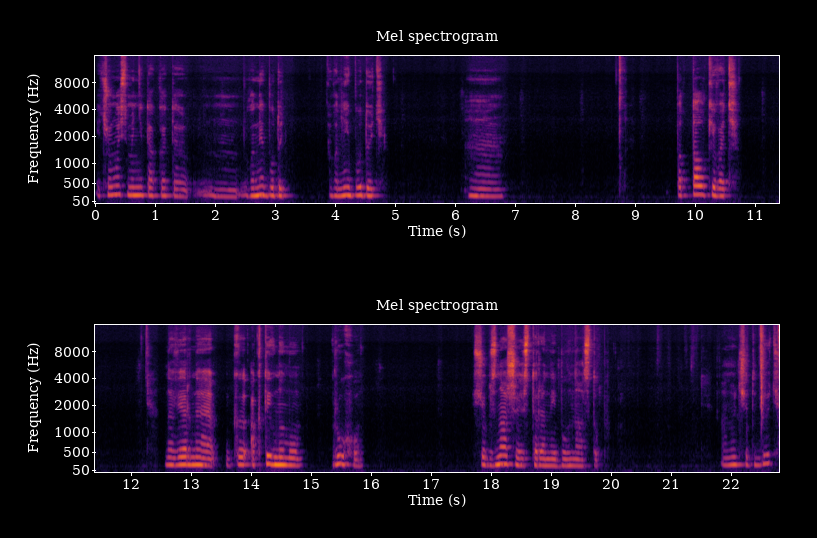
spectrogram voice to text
І чомусь мені так м, вони будуть, вони будуть е, подталкивать, наверное, к активному руху, щоб з нашої сторони був наступ. А ну, чи дадуть?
